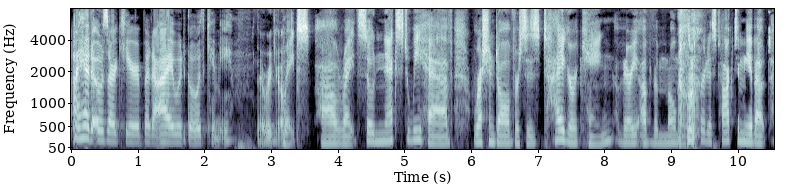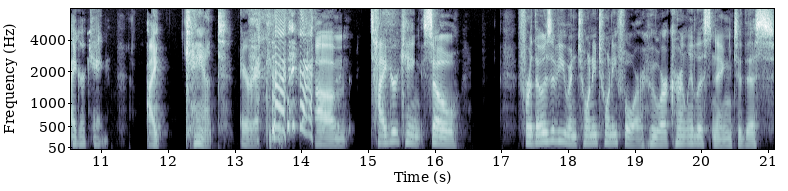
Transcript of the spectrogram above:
I had Ozark here, but I would go with Kimmy. There we go. Great. All right. So next we have Russian Doll versus Tiger King. Very of the moment. Curtis, talk to me about Tiger King. I can't, Eric. um, Tiger King. So, for those of you in 2024 who are currently listening to this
